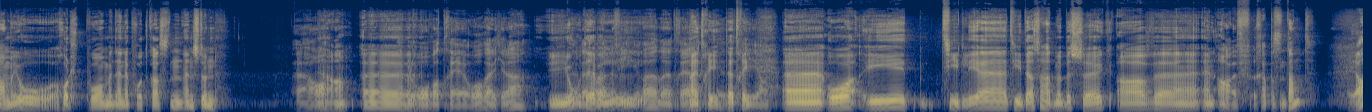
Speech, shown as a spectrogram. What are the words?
har vi jo holdt på med denne podkasten en stund. Ja. Ja, Det eh, er vel over tre år, er det ikke det? jo, det er vel fire? Det er tre? Nei, tre. Det er tre. ja. Eh, og i tidlige tider så hadde vi besøk av eh, en AF-representant. ja,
